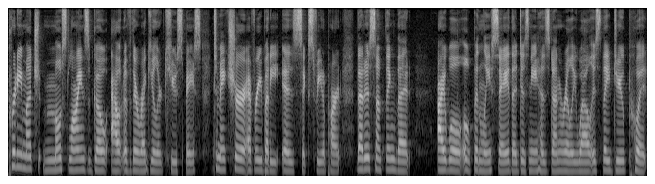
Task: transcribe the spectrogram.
pretty much most lines go out of their regular queue space to make sure everybody is six feet apart. That is something that I will openly say that Disney has done really well is they do put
